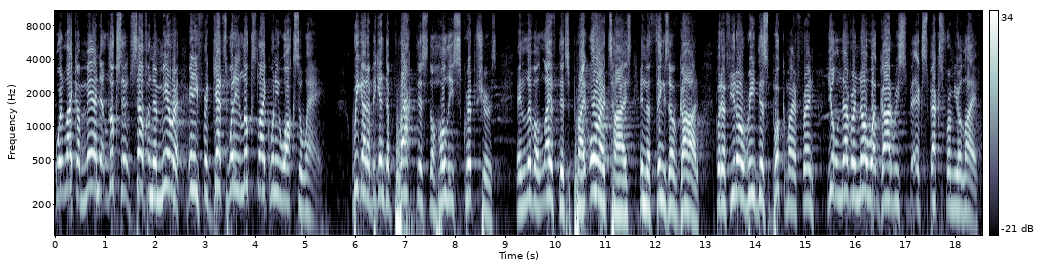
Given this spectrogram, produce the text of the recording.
we're like a man that looks at himself in the mirror and he forgets what he looks like when he walks away. We got to begin to practice the Holy Scriptures and live a life that's prioritized in the things of God. But if you don't read this book, my friend, you'll never know what God expects from your life.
